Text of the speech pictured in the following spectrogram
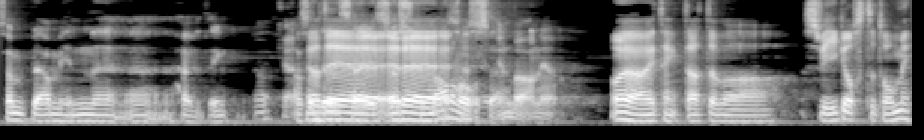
som blir min uh, høvding. Okay. Altså, Ja, det, det- er det- søskenbarnet vårt. Ja. Å ja, jeg tenkte at det var svigers til Tommy.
